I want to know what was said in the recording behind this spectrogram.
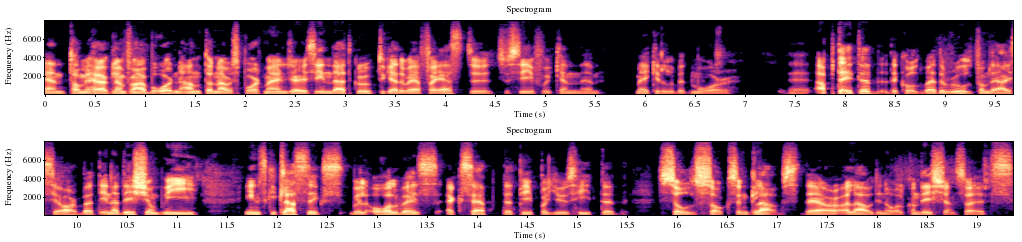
and Tommy Höglund from our board and Anton, our sport manager, is in that group together with FIS to to see if we can um, make it a little bit more uh, updated, the cold weather rule from the ICR. But in addition, we in Ski Classics will always accept that people use heated sole socks, and gloves. They are allowed in all conditions, so it's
